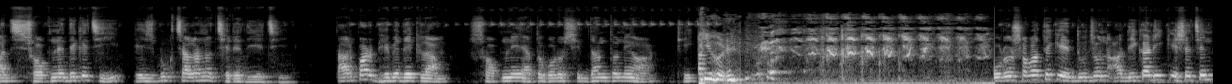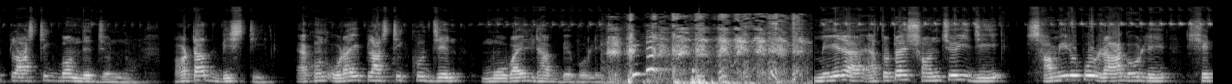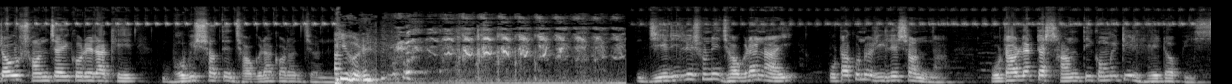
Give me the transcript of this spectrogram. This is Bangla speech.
আজ স্বপ্নে দেখেছি ফেসবুক চালানো ছেড়ে দিয়েছি। তারপর ভেবে দেখলাম স্বপ্নে এত বড় সিদ্ধান্ত নেওয়া ঠিক পৌরসভা থেকে দুজন আধিকারিক এসেছেন প্লাস্টিক বন্ধের জন্য। হঠাৎ বৃষ্টি। এখন ওরাই প্লাস্টিক খুঁজছেন মোবাইল ঢাকবে বলে। মেয়েরা এতটাই সঞ্চয়ী যে স্বামীর উপর রাগ হলে সেটাও সঞ্চয় করে রাখে ভবিষ্যতে ঝগড়া করার জন্য। যে রিলেশনে ঝগড়া নাই ওটা কোনো রিলেশন না। ওটা হলো একটা শান্তি কমিটির হেড অফিস।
